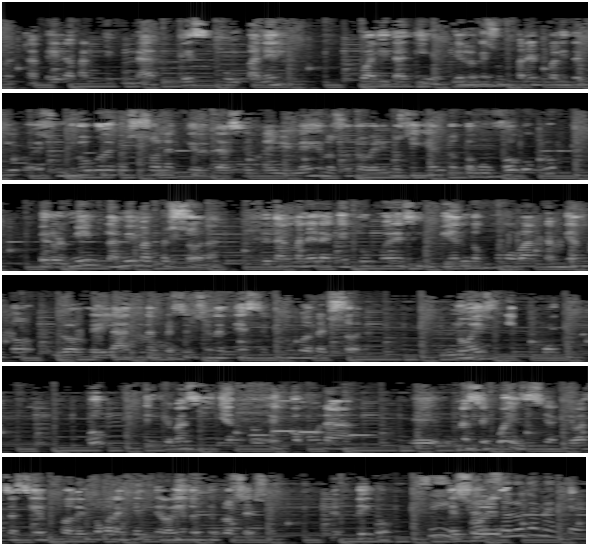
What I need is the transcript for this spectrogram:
nuestra pega particular, es un panel cualitativo. ¿Qué es lo que es un panel cualitativo? Es un grupo de personas que desde hace un año y medio nosotros venimos siguiendo como un foco group, pero el, las mismas personas, de tal manera que tú puedes ir viendo cómo van cambiando los relatos y las percepciones de ese grupo de personas. No es un que vas siguiendo, es como una, eh, una secuencia que vas haciendo de cómo la gente va viendo este proceso. ¿Me explico? Sí, absolutamente.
